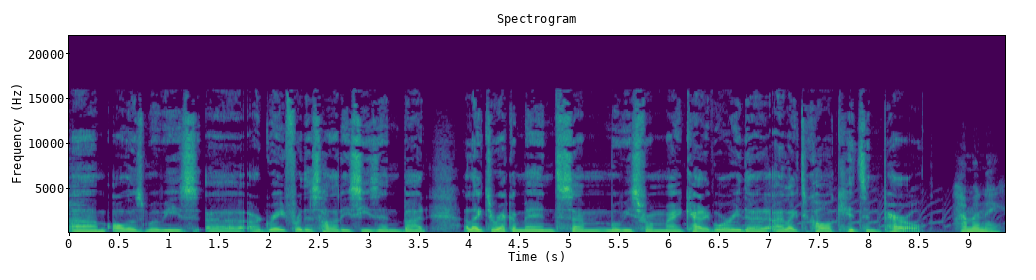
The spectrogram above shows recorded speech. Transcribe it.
Um, all those movies uh, are great for this holiday season, but I like to recommend some movies from my category that I like to call Kids in Peril. How many?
